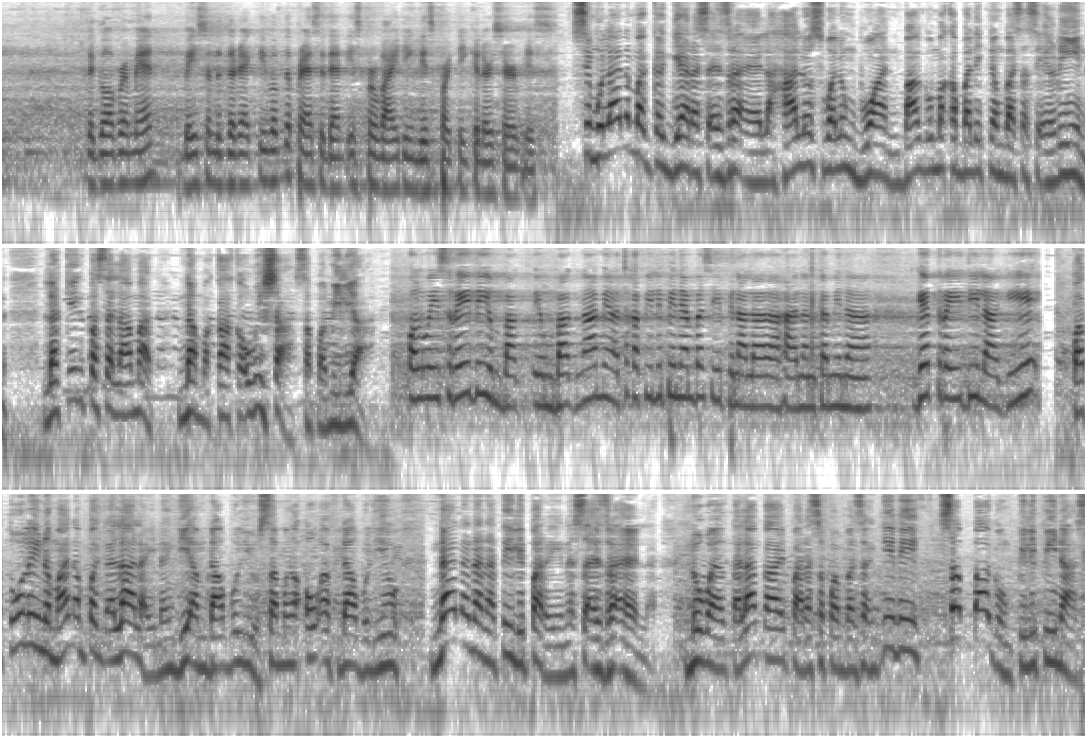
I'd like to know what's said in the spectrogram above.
the government, based on the directive of the President, is providing this particular service. Simula na magkagyera sa Israel, halos walong buwan bago makabalik ng bansa si Erin. Laking pasalamat na makakauwi siya sa pamilya. Always ready yung bag, yung bag namin. At saka Philippine Embassy, pinalalahanan kami na get ready lagi. Patuloy naman ang pag-alalay ng DMW sa mga OFW na nananatili pa rin sa Israel. Noel Talakay para sa Pambansang TV sa Bagong Pilipinas.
